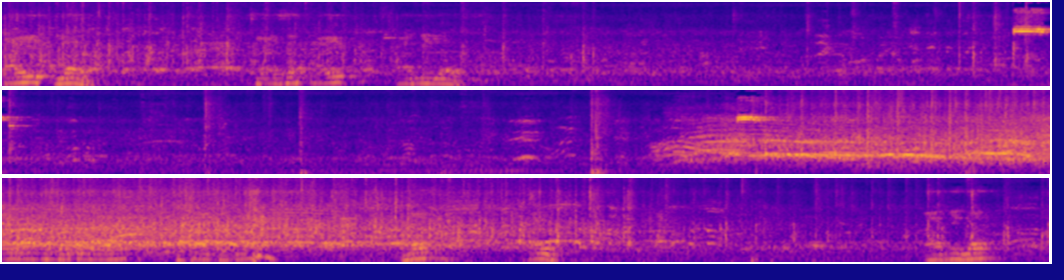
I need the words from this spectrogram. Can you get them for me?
Thank you, BSF five army love Army 1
